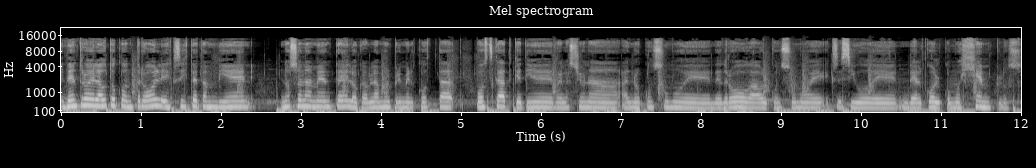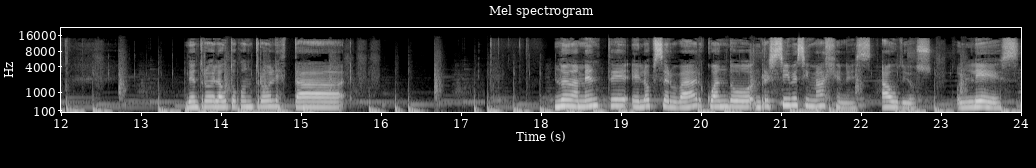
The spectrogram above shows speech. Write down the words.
Dentro del autocontrol existe también no solamente lo que hablamos en el primer podcast que tiene relación al no consumo de, droga o el consumo excesivo de, de alcohol como ejemplos. Dentro del autocontrol está Nuevamente, el observar cuando recibes imágenes, audios o lees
